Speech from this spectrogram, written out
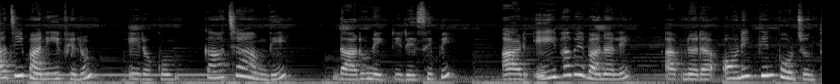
আজই বানিয়ে ফেলুন এরকম কাঁচা আম দিয়ে দারুণ একটি রেসিপি আর এইভাবে বানালে আপনারা অনেক দিন পর্যন্ত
